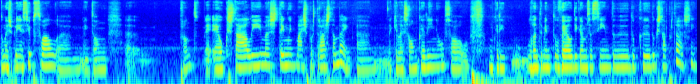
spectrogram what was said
de uma experiência pessoal. Um, então. Um, pronto, é, é, o que está ali, mas tem muito mais por trás também. Um, aquilo é só um bocadinho, só um bocadinho levantamento do véu, digamos assim, de, do, que, do que está por trás, sim.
